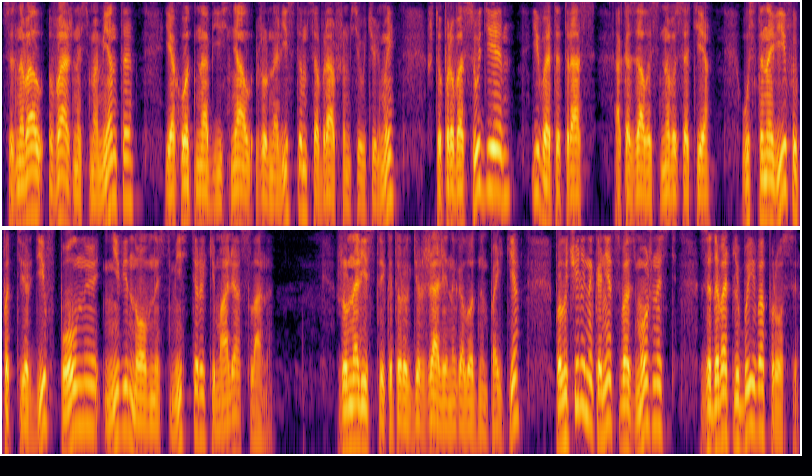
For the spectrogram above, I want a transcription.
сознавал важность момента и охотно объяснял журналистам, собравшимся у тюрьмы, что правосудие и в этот раз оказалось на высоте, установив и подтвердив полную невиновность мистера Кемаля Аслана. Журналисты, которых держали на голодном пайке, получили, наконец, возможность задавать любые вопросы,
